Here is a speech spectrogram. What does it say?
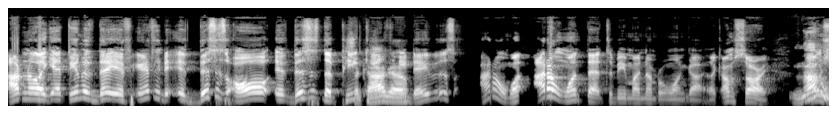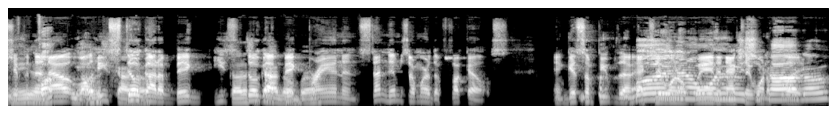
I don't know. Like at the end of the day, if Anthony, if this is all, if this is the peak Chicago. Anthony Davis, I don't want, I don't want that to be my number one guy. Like I'm sorry, No, I'm shipping that out no. while Go to he's still got a big, he's Go to still got big bro. brand, and send him somewhere the fuck else, and get some people that Boy, actually want to win want and actually want to play.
